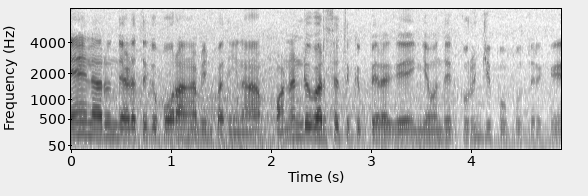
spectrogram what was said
ஏன் எல்லோரும் இந்த இடத்துக்கு போகிறாங்க அப்படின்னு பார்த்தீங்கன்னா பன்னெண்டு வருஷத்துக்கு பிறகு இங்கே வந்து குறிஞ்சி பூ பூத்துருக்கு.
